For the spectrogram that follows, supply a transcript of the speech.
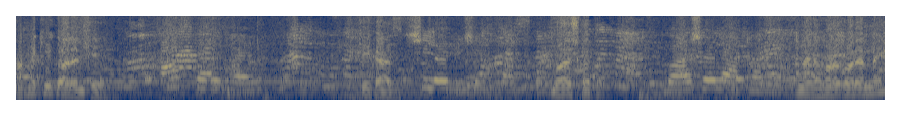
আপনি কি করেন কি? কি কাজ? সিলাই মেশিন কাজ করে। বয়স কত? বয়স হলো আঠারো। লেখাপড়া করেন নাই?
